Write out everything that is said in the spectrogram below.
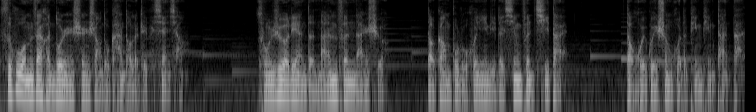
似乎我们在很多人身上都看到了这个现象：从热恋的难分难舍，到刚步入婚姻里的兴奋期待。到回归生活的平平淡淡，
